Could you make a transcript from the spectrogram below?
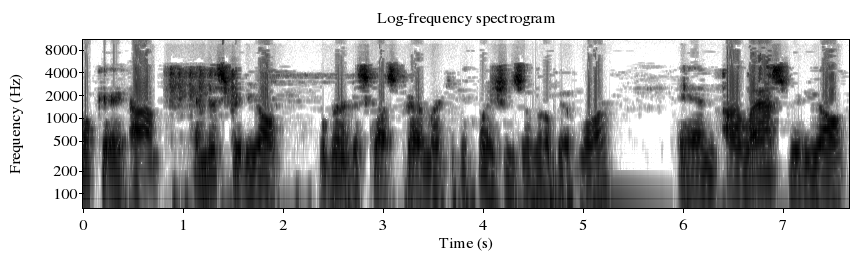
Okay, um, in this video, we're going to discuss parametric equations a little bit more. In our last video,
